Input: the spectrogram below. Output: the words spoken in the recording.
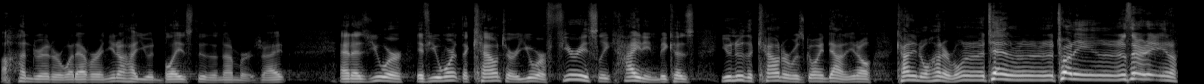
100 or whatever, and you know how you would blaze through the numbers, right? And as you were, if you weren't the counter, you were furiously hiding because you knew the counter was going down. You know, counting to 100, 1, 10, 20, 30, you know.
